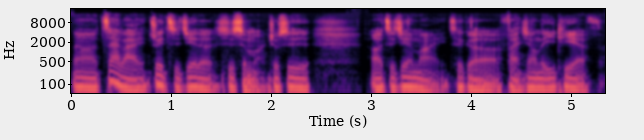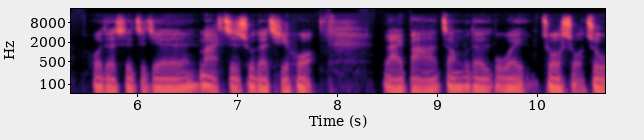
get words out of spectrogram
那再来最直接的是什么？就是呃直接买这个反向的 ETF，或者是直接卖指数的期货，来把账户的部位做锁住。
